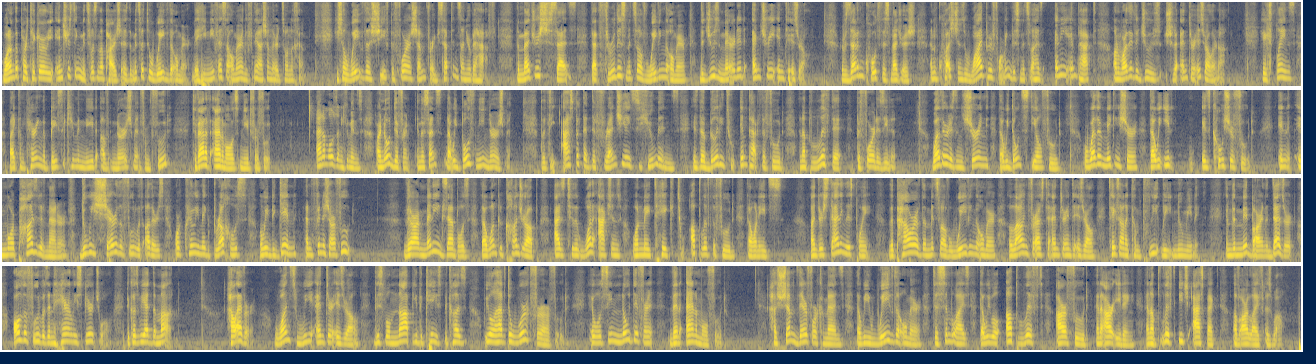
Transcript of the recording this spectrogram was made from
One of the particularly interesting mitzvahs in the parsha is the mitzvah to wave the omer. He shall wave the sheaf before Hashem for acceptance on your behalf. The Medrash says that through this mitzvah of waving the omer, the Jews merited entry into Israel. Rav Zevin quotes this Medrash and questions why performing this mitzvah has any impact on whether the Jews should enter Israel or not. He explains by comparing the basic human need of nourishment from food to that of animals' need for food. Animals and humans are no different in the sense that we both need nourishment. But the aspect that differentiates humans is the ability to impact the food and uplift it before it is eaten. Whether it is ensuring that we don't steal food, or whether making sure that we eat is kosher food. In a more positive manner, do we share the food with others or clearly make brachos when we begin and finish our food? There are many examples that one could conjure up as to what actions one may take to uplift the food that one eats. Understanding this point, the power of the mitzvah of waving the Omer, allowing for us to enter into Israel, takes on a completely new meaning. In the midbar, in the desert, all the food was inherently spiritual because we had the man. However, once we enter Israel, this will not be the case because we will have to work for our food it will seem no different than animal food. Hashem therefore commands that we wave the Omer to symbolize that we will uplift our food and our eating and uplift each aspect of our life as well.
